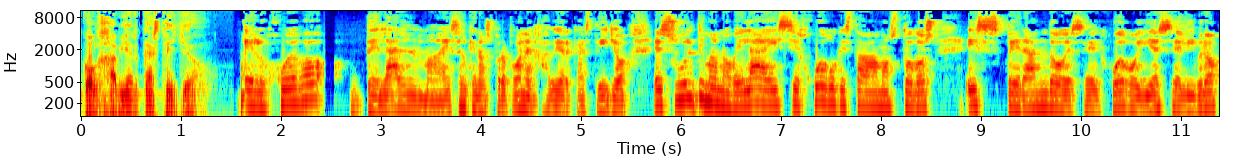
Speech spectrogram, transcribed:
con Javier Castillo. El juego del alma es el que nos propone Javier Castillo. Es su última novela, ese juego que estábamos todos esperando, ese juego y ese libro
